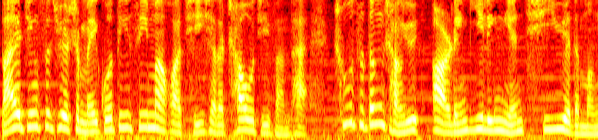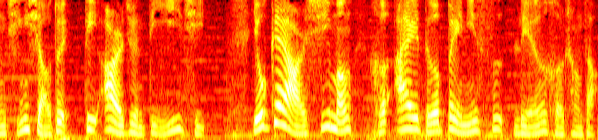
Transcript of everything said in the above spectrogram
白金丝雀是美国 DC 漫画旗下的超级反派，初次登场于2010年7月的《猛禽小队》第二卷第一期。由盖尔·西蒙和埃德·贝尼斯联合创造。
